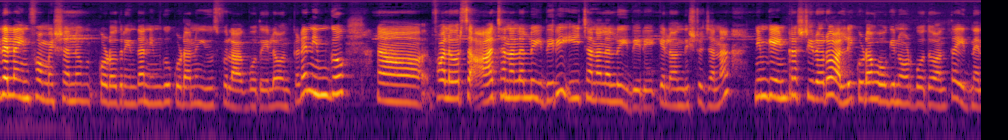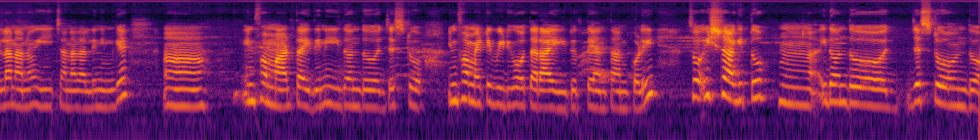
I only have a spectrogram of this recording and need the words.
ಇದೆಲ್ಲ ಇನ್ಫಾರ್ಮೇಷನ್ ಕೊಡೋದ್ರಿಂದ ನಿಮಗೂ ಕೂಡ ಯೂಸ್ಫುಲ್ ಆಗ್ಬೋದು ಇಲ್ಲೋ ಒಂದು ಕಡೆ. ನಿಮಗೂ ಫಾಲೋವರ್ಸ್ ಆ ಚಾನಲಲ್ಲೂ ಇದ್ದೀರಿ, ಈ ಚಾನಲಲ್ಲೂ ಇದ್ದೀರಿ ಕೆಲವೊಂದಿಷ್ಟು ಜನ. ನಿಮಗೆ ಇಂಟ್ರೆಸ್ಟ್ ಇರೋರು ಅಲ್ಲಿ ಕೂಡ ಹೋಗಿ ನೋಡ್ಬೋದು ಅಂತ ಇದನ್ನೆಲ್ಲ ನಾನು ಈ ಚಾನಲಲ್ಲಿ ನಿಮಗೆ ಇನ್ಫಾರ್ಮ್ ಮಾಡ್ತಾ ಇದ್ದೀನಿ. ಇದೊಂದು ಜಸ್ಟು ಇನ್ಫಾರ್ಮೇಟಿವ್ ವಿಡಿಯೋ ಥರ ಇರುತ್ತೆ ಅಂತ ಅಂದ್ಕೊಳ್ಳಿ ಸೊ ಇಷ್ಟ ಆಗಿತ್ತು. ಇದೊಂದು ಜಸ್ಟ್ ಒಂದು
